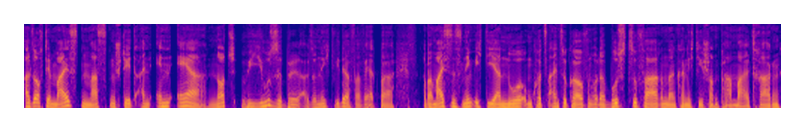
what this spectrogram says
Also auf den meisten Masken steht ein NR, not reusable, also nicht wiederverwertbar. Aber meistens nehme ich die ja nur, um kurz einzukaufen oder Bus zu fahren, dann kann ich die schon ein paar Mal tragen.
